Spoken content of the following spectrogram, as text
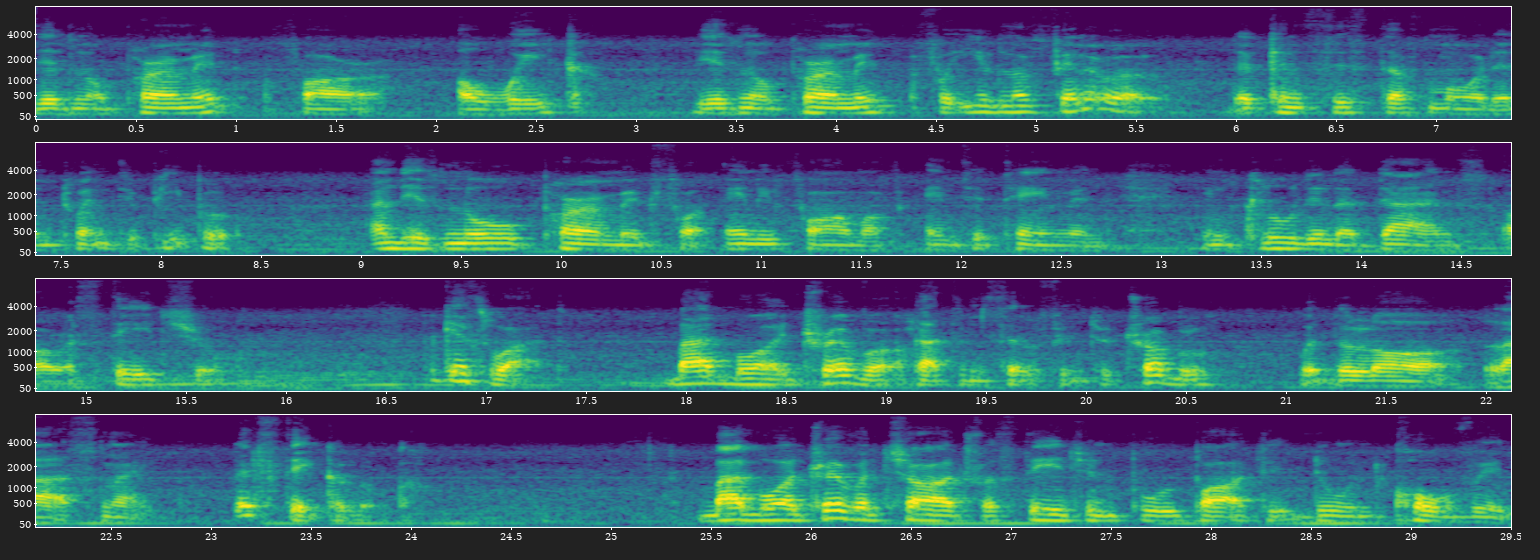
there's no permit for a wake, there's no permit for even a funeral that consists of more than 20 people and there's no permit for any form of entertainment, including a dance or a stage show. But guess what? Bad boy Trevor got himself into trouble with the law last night. Let's take a look. Bad boy Trevor charged for staging pool party during COVID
